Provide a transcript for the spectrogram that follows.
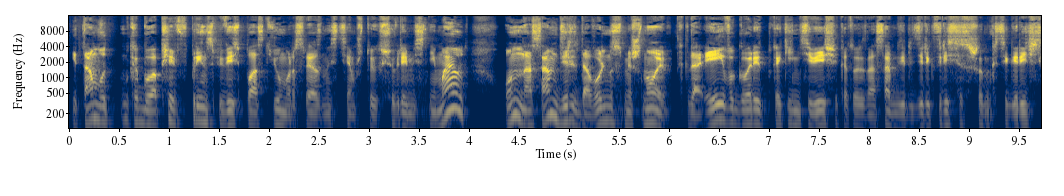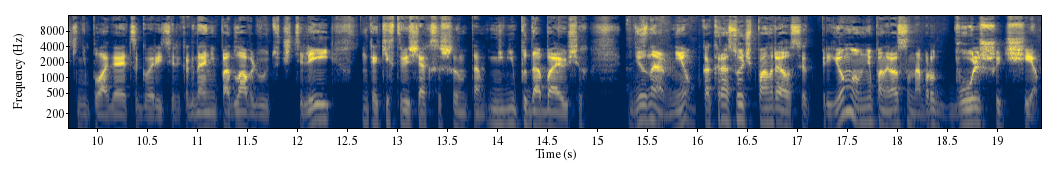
И там вот как бы вообще в принципе весь пласт юмора, связанный с тем, что их все время снимают, он на самом деле довольно смешной. Когда Эйва говорит какие-нибудь вещи, которые на самом деле директрисе совершенно категорически не полагается говорить, или когда они подлавливают учителей на каких-то вещах совершенно там неподобающих. Не знаю, мне как раз очень понравился этот прием, и мне понравился, наоборот, больше, чем.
